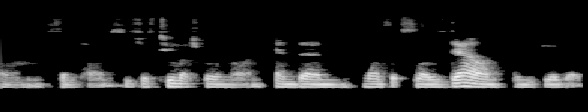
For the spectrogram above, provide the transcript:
Um, sometimes it's just too much going on. And then once it slows down, then you feel good.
